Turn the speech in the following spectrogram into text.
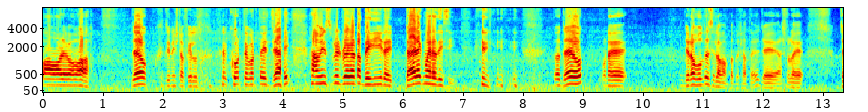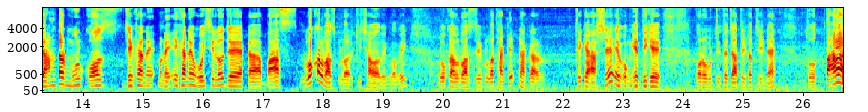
বাবা রে বাবা। যাই হোক, জিনিসটা ফিল করতে করতেই যাই। আমি স্পিড ব্রেকারটা দেখি নাই ডাইরেক্ট মেরে দিছি। তো যাই হোক মানে যেটা বলতেছিলাম আপনাদের সাথে, যে আসলে জামটার মূল কজ যেখানে মানে এখানে হয়েছিল যে একটা বাস, লোকাল বাসগুলো আর কি স্বাভাবিকভাবেই। লোকাল বাস যেগুলো থাকে, ঢাকার থেকে আসে এবং এদিকে পরবর্তীতে যাত্রী টাত্রী নেয়। তো তারা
